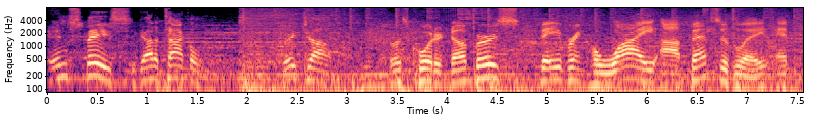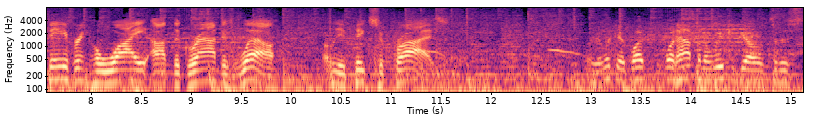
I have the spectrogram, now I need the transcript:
In space, you got to tackle. Great job. First quarter numbers favoring Hawaii offensively and favoring Hawaii on the ground as well. Probably a big surprise. Well, you look at what, what happened a week ago to this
